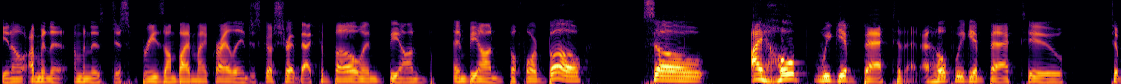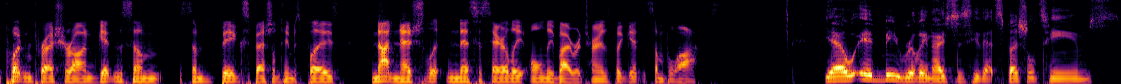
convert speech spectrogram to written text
You know, I'm gonna I'm gonna just breeze on by Mike Riley and just go straight back to Bo and beyond and beyond before Bo. So I hope we get back to that. I hope we get back to to putting pressure on, getting some some big special teams plays, not necessarily only by returns, but getting some blocks. Yeah, it'd be really nice to see that special teams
